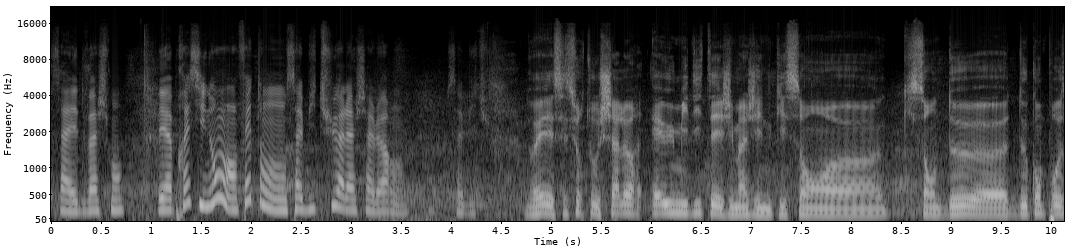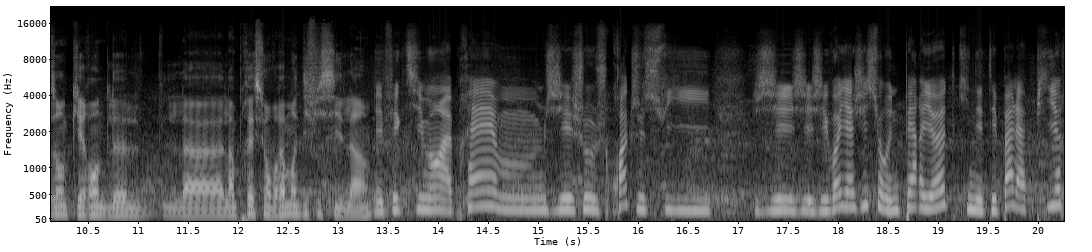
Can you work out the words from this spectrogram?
Ça aide vachement. Et après, sinon, en fait, on s'habitue à la chaleur. hein. On s'habitue. Oui, c'est surtout chaleur et humidité, j'imagine, qui sont, euh, qui sont deux, euh, deux composants qui rendent l'impression vraiment difficile. hein. Effectivement, après, hum, je, je crois que je suis. J'ai voyagé sur une période qui n'était pas la pire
